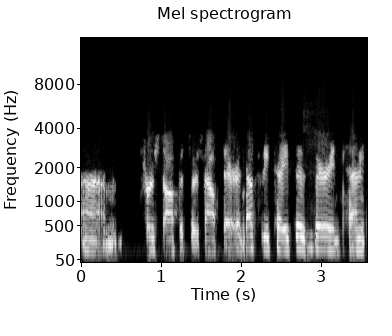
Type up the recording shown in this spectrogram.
um, first officers out there, and that's what he said. He says it's very intense,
